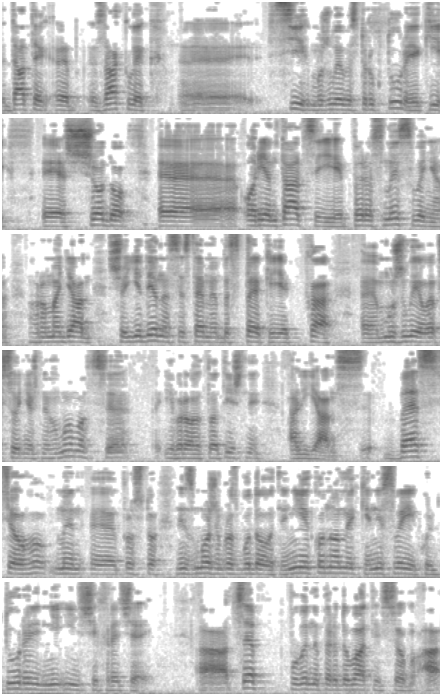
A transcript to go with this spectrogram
дати е, заклик всі можливі структури, які щодо орієнтації, переосмислення громадян, що єдина система безпеки, яка можлива в сьогоднішніх умовах, це Євроатлантичний альянс. Без цього ми просто не зможемо розбудовувати ні економіки, ні своєї культури, ні інших речей. А це повинно передувати всьому. А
